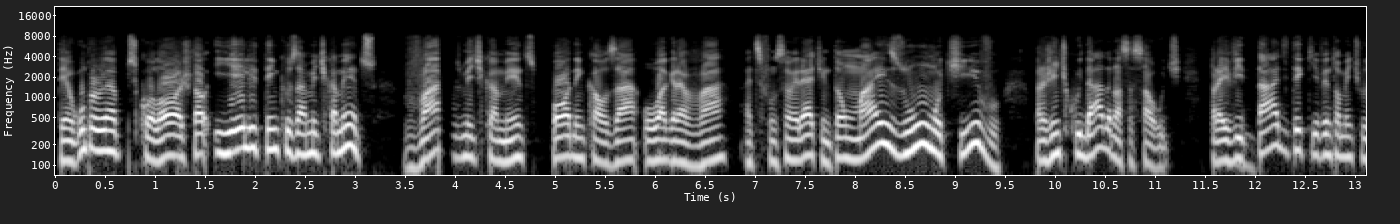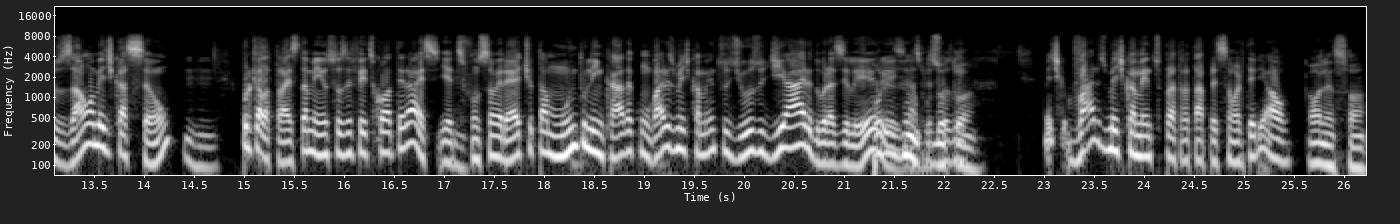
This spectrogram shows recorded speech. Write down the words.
tem algum problema psicológico e tal, e ele tem que usar medicamentos. Vários medicamentos podem causar ou agravar a disfunção erétil. Então, mais um motivo para a gente cuidar da nossa saúde, para evitar de ter que eventualmente usar uma medicação, uhum. porque ela traz também os seus efeitos colaterais. E a disfunção uhum. erétil está muito linkada com vários medicamentos de uso diário do brasileiro. Por exemplo, doutor? Medic... Vários medicamentos para tratar a pressão arterial. Olha só.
